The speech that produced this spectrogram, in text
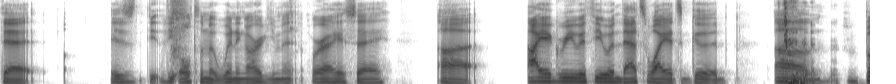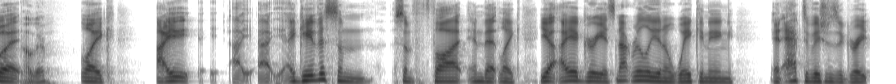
that is the, the ultimate winning argument where I say, uh, I agree with you and that's why it's good. Um, but okay. like I, I I I gave this some some thought and that like yeah I agree it's not really an awakening and activation is a great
